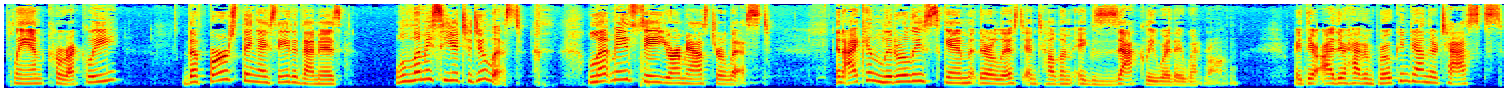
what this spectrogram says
plan correctly, the first thing I say to them is, Well, let me see your to do list. Let me see your master list. And I can literally skim their list and tell them exactly where they went wrong. Right? They're either haven't broken down their tasks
